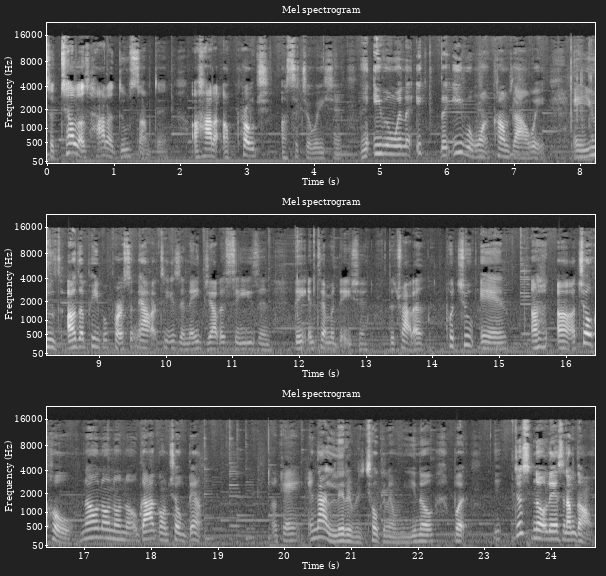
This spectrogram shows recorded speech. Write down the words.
to tell us how to do something or how to approach a situation. And even when the, the evil one comes our way and use other people personalities and their jealousies and their intimidation to try to put you in a, a chokehold. No, no, no, no. God gonna choke them. Okay? And not literally choking them, you know, but just know this and I'm gone.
